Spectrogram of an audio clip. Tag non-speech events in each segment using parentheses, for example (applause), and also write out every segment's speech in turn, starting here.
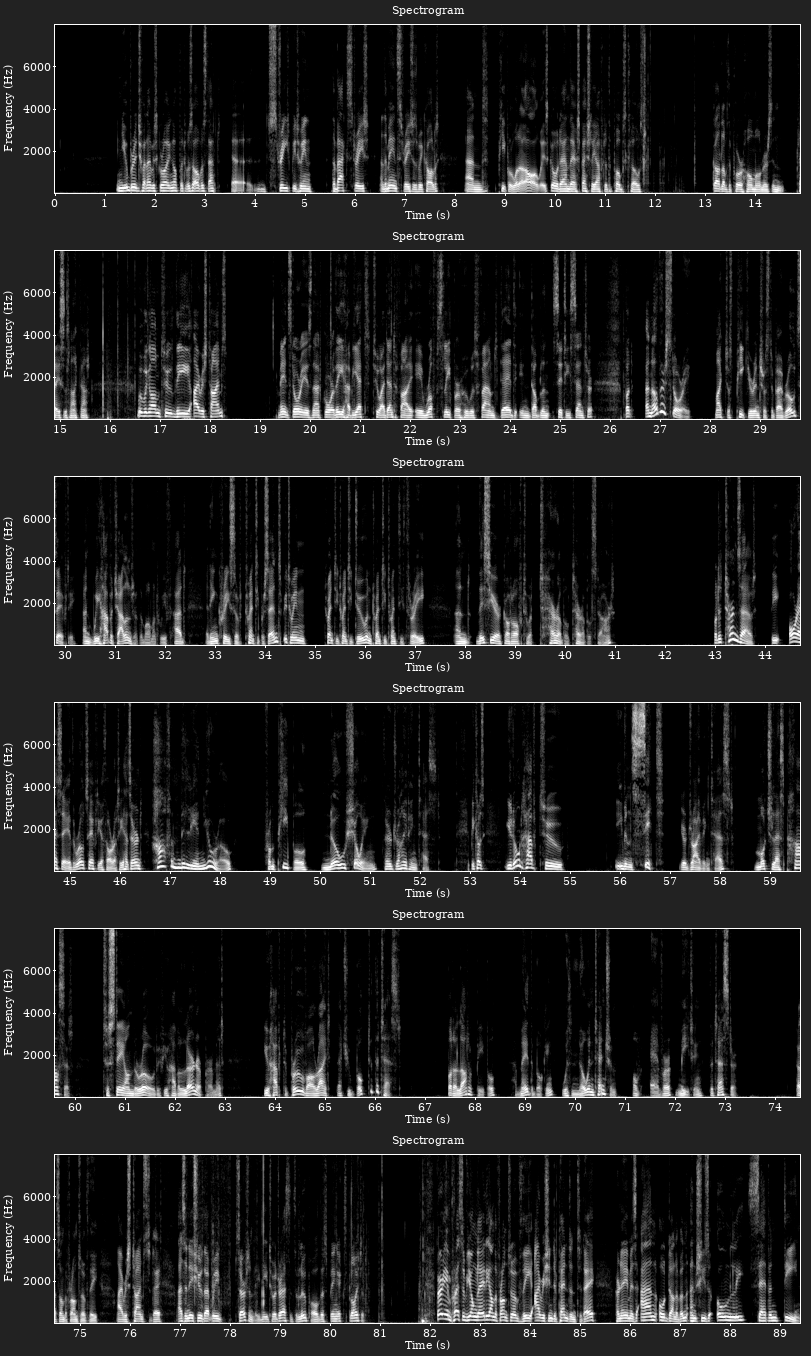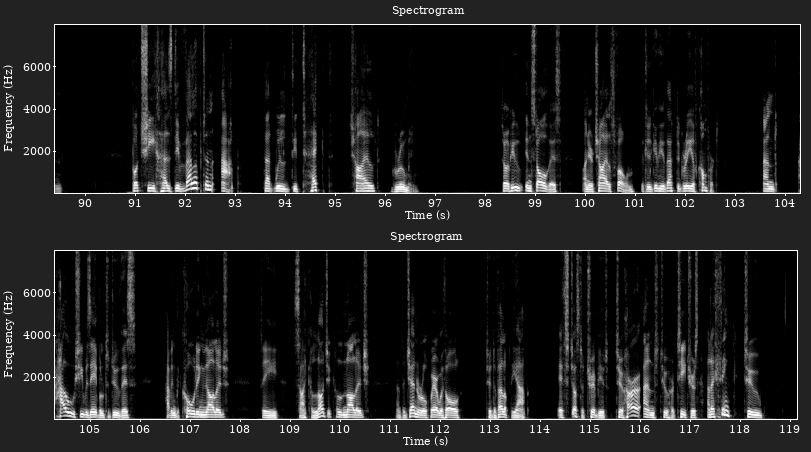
In Newbridge, when I was growing up, it was always that uh, street between the back street and the main street, as we call it, and people will always go down there, especially after the pubs closed. God love the poor homeowners in places like that. Moving on to the Irish Times. Main story is that Gardaí have yet to identify a rough sleeper who was found dead in Dublin city centre. But another story might just pique your interest about road safety. And we have a challenge at the moment. We've had an increase of 20% between 2022 and 2023. And this year got off to a terrible, terrible start. But it turns out the RSA, the Road Safety Authority, has earned half a million euro from people no showing their driving test. Because you don't have to even sit your driving test, much less pass it, to stay on the road if you have a learner permit. You have to prove, all right, that you booked the test but a lot of people have made the booking with no intention of ever meeting the tester. That's on the front of the Irish Times today as an issue that we certainly need to address. It's a loophole that's being exploited. Very impressive young lady on the front of the Irish Independent today. Her name is Anne O'Donovan and she's only 17. But she has developed an app that will detect child grooming. So if you install this on your child's phone, it'll give you that degree of comfort. And how she was able to do this, having the coding knowledge, the psychological knowledge, and the general wherewithal to develop the app, it's just a tribute to her and to her teachers, and I think to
